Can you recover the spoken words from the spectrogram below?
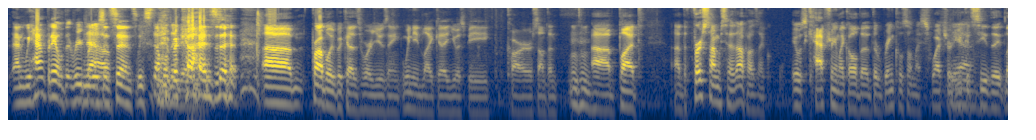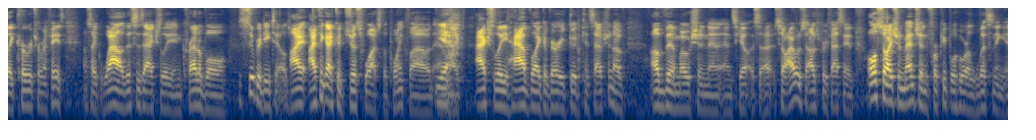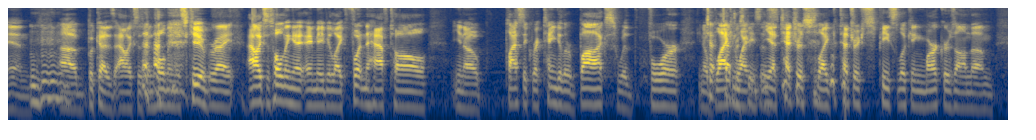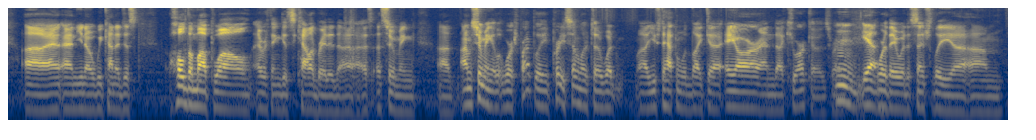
And we haven't been able to reproduce No, it since. we stumbled into it. because um, probably because we're using we need like a USB card or something. Mm-hmm. Uh, but uh, the first time we set it up, I was like, it was capturing like all the the wrinkles on my sweatshirt. You could see the like curvature of my face. I was like, wow, this is actually incredible. Super detailed. I, I think I could just watch the point cloud and Yeah. like actually have like a very good conception of of the emotion and, and scale. So, so I was I was pretty fascinated. Also, I should mention for people who are listening in, uh, because Alex has been holding this cube. Right. Alex is holding a, a maybe like foot and a half tall, you know, plastic rectangular box with four, you know, Te- black and white, pieces. yeah, Tetris like Tetris piece looking markers on them, uh, and, and you know we kind of just hold them up while everything gets calibrated. Uh, assuming, uh, I'm assuming it works probably pretty similar to what uh, used to happen with like uh, AR and uh, QR codes, right? Mm, yeah. Where they would essentially uh, um,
